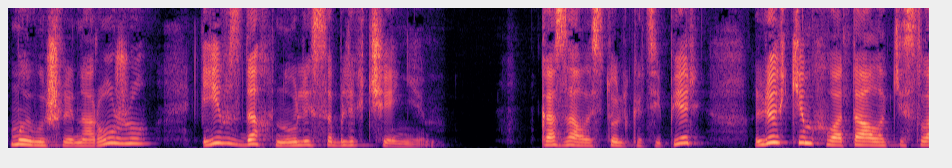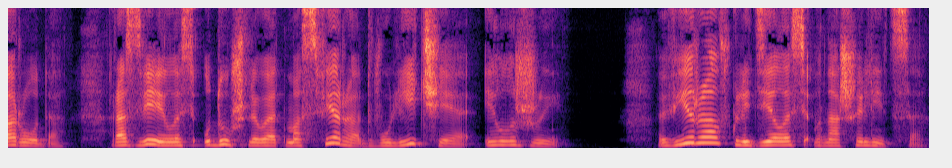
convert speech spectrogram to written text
Мы вышли наружу и вздохнули с облегчением. Казалось, только теперь легким хватало кислорода, развеялась удушливая атмосфера двуличия и лжи. Вира вгляделась в наши лица.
